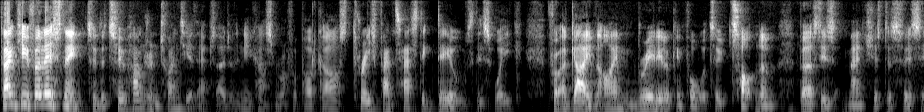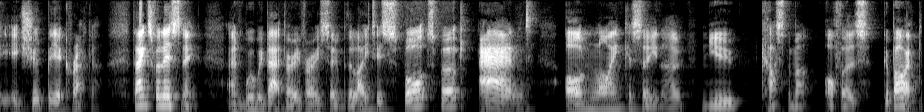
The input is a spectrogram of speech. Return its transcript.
Thank you for listening to the 220th episode of the New Customer Offer podcast. Three fantastic deals this week for a game that I'm really looking forward to Tottenham versus Manchester City. It should be a cracker. Thanks for listening, and we'll be back very, very soon with the latest sportsbook and online casino new customer offers. Goodbye.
